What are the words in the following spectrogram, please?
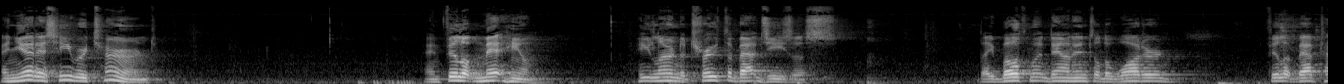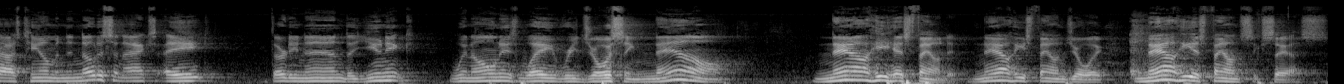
And yet, as he returned and Philip met him, he learned the truth about Jesus. They both went down into the water. Philip baptized him. And then notice in Acts 8 39, the eunuch went on his way rejoicing. Now, now he has found it. Now he's found joy. Now he has found success.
